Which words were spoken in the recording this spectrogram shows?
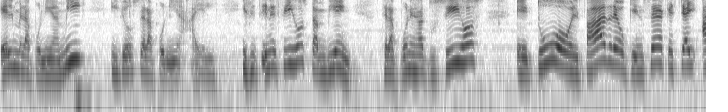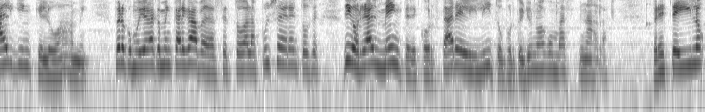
Él me la ponía a mí y yo se la ponía a él. Y si tienes hijos, también te la pones a tus hijos, eh, tú o el padre o quien sea, que esté ahí alguien que lo ame. Pero como yo era la que me encargaba de hacer todas las pulseras, entonces digo realmente de cortar el hilito, porque yo no hago más nada. Pero este hilo,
